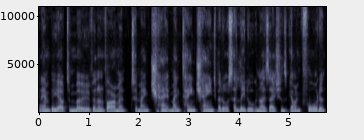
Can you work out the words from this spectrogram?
and be able to move an environment to maintain, maintain change, but also lead organizations going forward. And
